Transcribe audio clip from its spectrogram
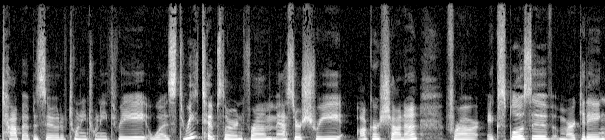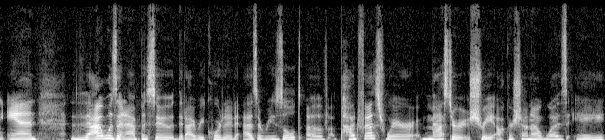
top episode of 2023 was 3 tips learned from Master Sri Akarshana for our explosive marketing. And that was an episode that I recorded as a result of Podfest, where Master Sri Akarshana was a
